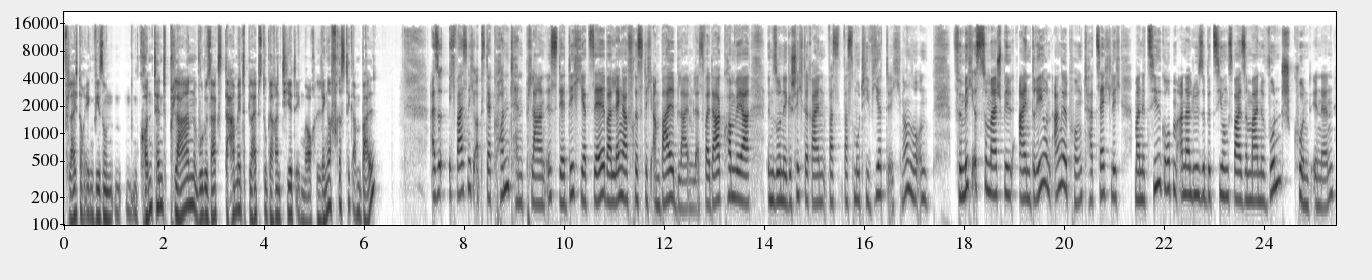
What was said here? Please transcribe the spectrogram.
vielleicht auch irgendwie so einen Contentplan, wo du sagst, damit bleibst du garantiert irgendwie auch längerfristig am Ball? Also ich weiß nicht, ob es der Contentplan ist, der dich jetzt selber längerfristig am Ball bleiben lässt, weil da kommen wir ja in so eine Geschichte rein, was, was motiviert dich. Ne? So, und für mich ist zum Beispiel ein Dreh- und Angelpunkt tatsächlich meine Zielgruppenanalyse beziehungsweise meine WunschkundInnen,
